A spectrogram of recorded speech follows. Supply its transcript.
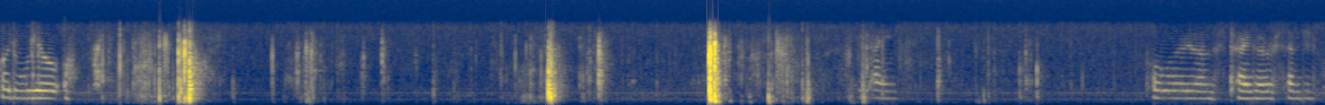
put wheel. Oh, tiger 74.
